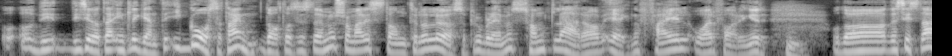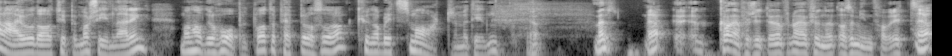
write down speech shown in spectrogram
og de, de sier at det er intelligente i gåsetegn datasystemer som er i stand til å løse problemer samt lære av egne feil og erfaringer. Og da, Det siste her er jo da type maskinlæring. Man hadde jo håpet på at Pepper også da kunne ha blitt smartere med tiden. Men Ja. kan jeg forskytte deg, for nå har jeg funnet altså min favoritt. Ja.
